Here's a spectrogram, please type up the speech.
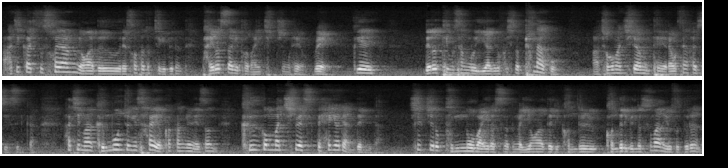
아직까지도 서양 영화들의 서사적 체계들은 바이러스학에 더 많이 집중을 해요. 왜? 그게 내러티브 상으로 이야기를 훨씬 더 편하고 아 저것만 치료하면 돼라고 생각할 수 있으니까. 하지만 근본적인 사회 역학관계에선 그것만 치료했을 때 해결이 안 됩니다. 실제로 분노 바이러스라든가 이 영화들이 건들, 건드리고 있는 수많은 요소들은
